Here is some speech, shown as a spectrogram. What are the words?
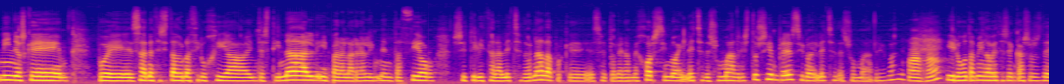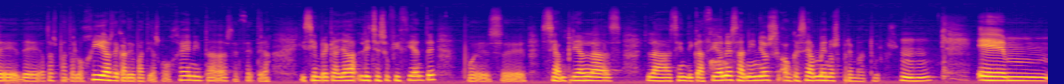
niños que pues, han necesitado una cirugía intestinal y para la realimentación se utiliza la leche donada porque se tolera mejor si no hay leche de su madre. Esto siempre es si no hay leche de su madre. ¿vale? Ajá. y luego también a veces en casos de, de otras patologías, de cardiopatías congénitas, etcétera. Y siempre que haya leche suficiente, pues eh, se amplían las, las indicaciones a niños, aunque sean menos prematuros. Em,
